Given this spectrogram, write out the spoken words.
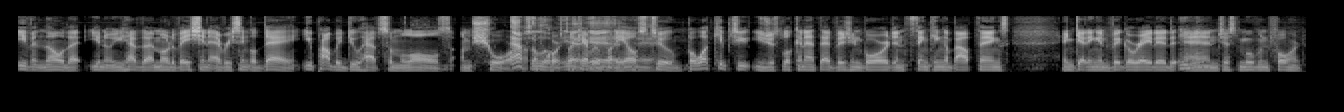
even though that you know you have that motivation every single day, you probably do have some lulls. I'm sure, Absolutely. of course, like Yeah, yeah, everybody yeah, else yeah. too. But what keeps you? You just looking at that vision board and thinking about things, and getting invigorated Mm-hmm. and just moving forward.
